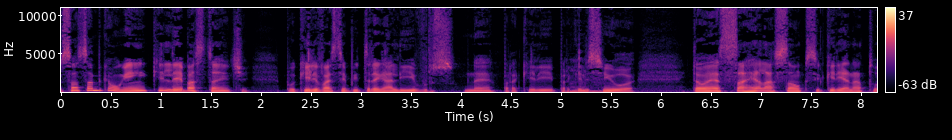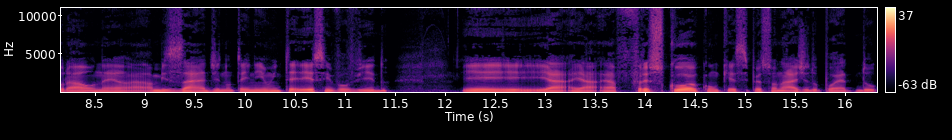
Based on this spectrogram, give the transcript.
Só sabe que é alguém que lê bastante, porque ele vai sempre entregar livros né, para aquele, pra aquele senhor. Então, essa relação que se cria natural, né, a amizade, não tem nenhum interesse envolvido. E, e a, a- a frescor com que esse personagem do poeta do,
